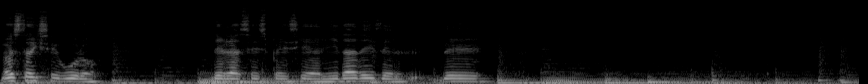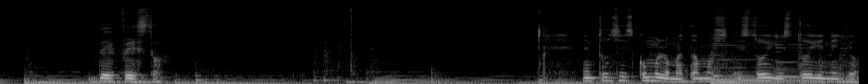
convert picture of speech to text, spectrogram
No estoy seguro de las especialidades del, de de Festo. Entonces, ¿cómo lo matamos? Estoy, estoy en ello.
